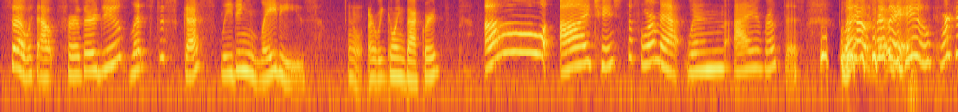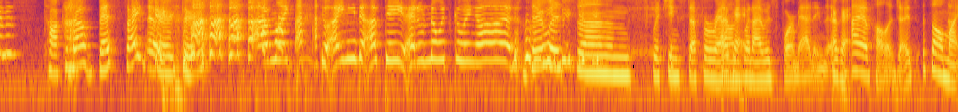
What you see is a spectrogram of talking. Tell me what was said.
so without further ado, let's discuss leading ladies. Oh, are we going backwards? Oh, I changed the format when I wrote this. Without further Okay. ado, we're going to talk about best side oh. characters. I'm like, do I need to update? I don't know what's going on. there was some switching stuff around Okay. when I was formatting this. Okay. I apologize. It's all my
